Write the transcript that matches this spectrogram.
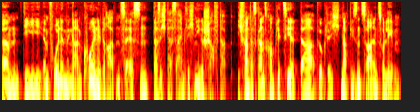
ähm, die empfohlene Menge an Kohlenhydraten zu essen, dass ich das eigentlich nie geschafft habe. Ich fand das ganz kompliziert, da wirklich nach diesen Zahlen zu leben.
